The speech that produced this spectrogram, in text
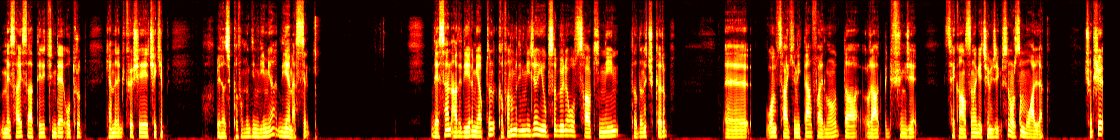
mesai saatleri içinde oturup kendine bir köşeye çekip ah, birazcık kafamı dinleyeyim ya diyemezsin. Desen hadi diyelim yaptın kafanı mı dinleyeceksin yoksa böyle o sakinliğin tadını çıkarıp e, o sakinlikten faydalanıp daha rahat bir düşünce sekansına geçebilecek misin? Orası muallak. Çünkü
